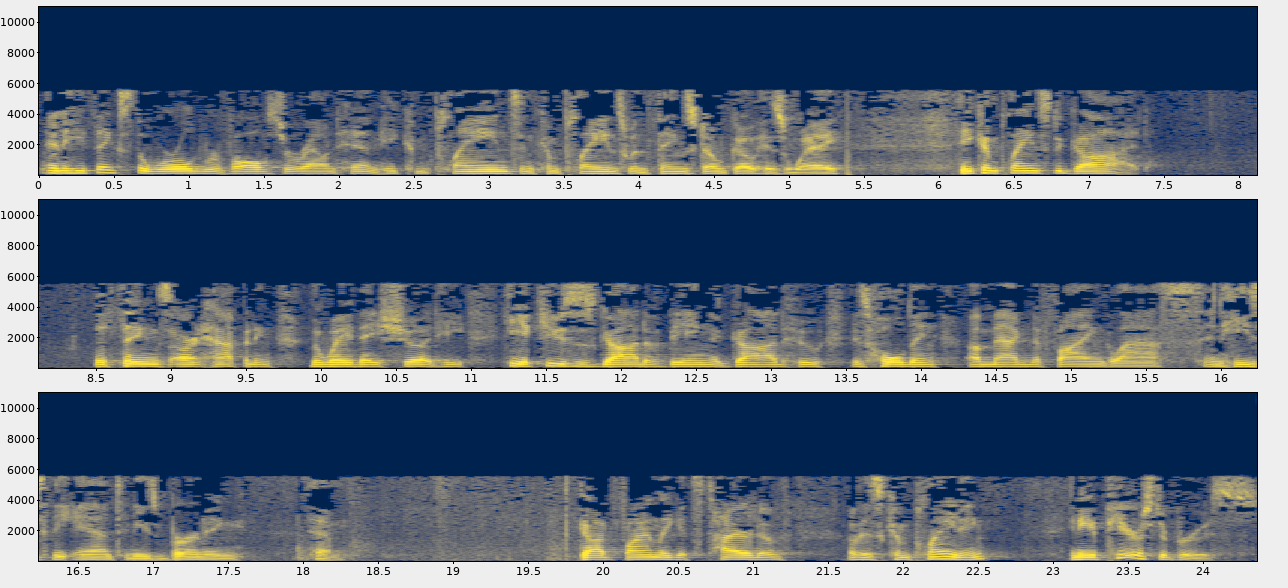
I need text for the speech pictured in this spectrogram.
And he thinks the world revolves around him. He complains and complains when things don't go his way. He complains to God that things aren't happening the way they should. He, he accuses God of being a God who is holding a magnifying glass and he's the ant and he's burning him. God finally gets tired of, of his complaining and he appears to Bruce.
